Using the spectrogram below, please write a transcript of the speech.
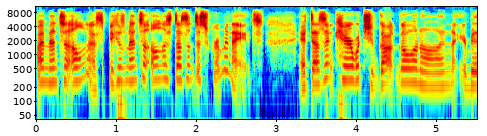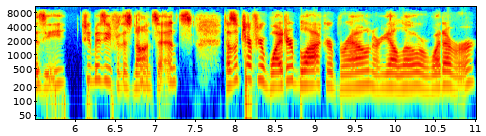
by mental illness because mental illness doesn't discriminate. It doesn't care what you've got going on. You're busy, too busy for this nonsense. Doesn't care if you're white or black or brown or yellow or whatever.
